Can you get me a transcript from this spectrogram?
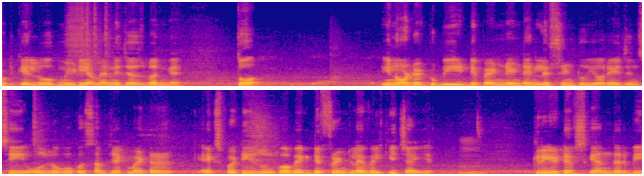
اٹھ کے لوگ میڈیا مینیجرز بن گئے تو in order to be dependent listen to your agency ان لوگوں کو سبجیکٹ میٹر ایکسپرٹیز ان کو اب ایک ڈفرینٹ لیول کی چاہیے کریٹوس کے اندر بھی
